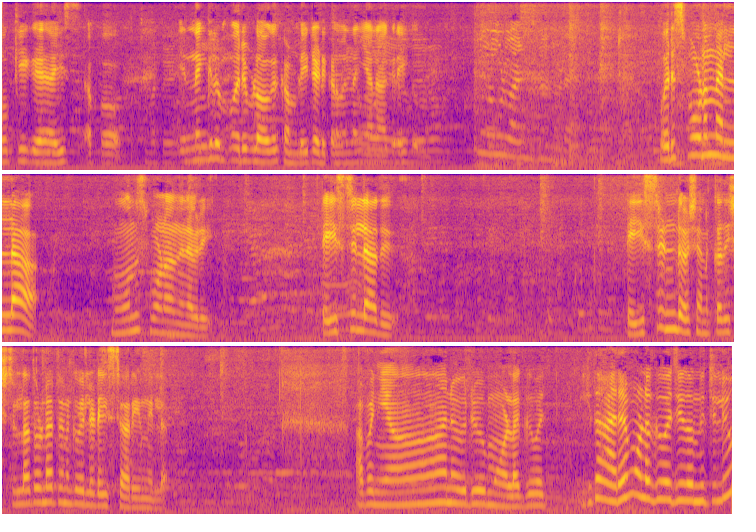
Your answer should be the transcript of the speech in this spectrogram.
ഓക്കെ ഗൈസ് അപ്പോൾ എന്തെങ്കിലും ഒരു ബ്ലോഗ് കംപ്ലീറ്റ് എടുക്കണമെന്ന് ഞാൻ ആഗ്രഹിക്കുന്നു. ഒരു സ്പൂണൊന്നല്ല മൂന്ന് സ്പൂണാണ് അവർ ടേസ്റ്റ് ഇല്ല അത്. ടേസ്റ്റ് ഉണ്ട് പക്ഷെ എനിക്കത് ഇഷ്ടമില്ലാത്തതുകൊണ്ടായിട്ട് എനിക്ക് വലിയ ടേസ്റ്റ് അറിയുന്നില്ല. അപ്പം ഞാനൊരു മുളക് വ ഇതാരാ മുളക് വജി തന്നിട്ടില്ലു?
